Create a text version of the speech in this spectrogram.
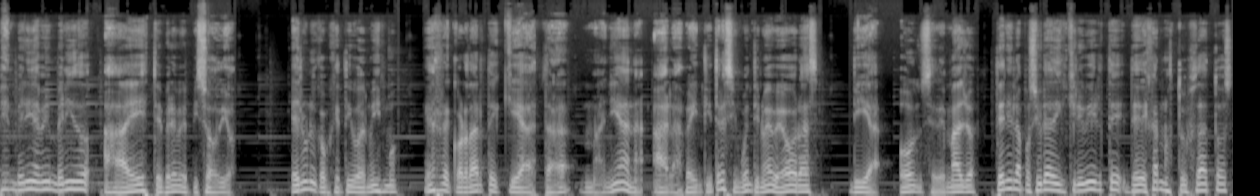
Bienvenida, bienvenido a este breve episodio. El único objetivo del mismo es recordarte que hasta mañana a las 23.59 horas, día 11 de mayo, tenés la posibilidad de inscribirte, de dejarnos tus datos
